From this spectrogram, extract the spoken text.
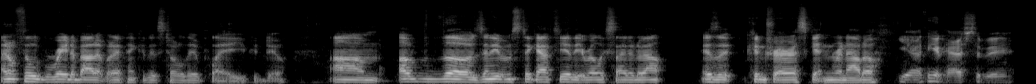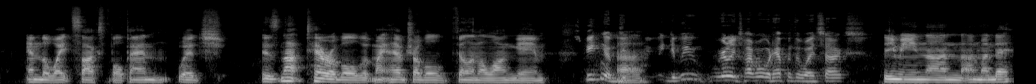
I don't feel great about it, but I think it is totally a play you could do. Um, of those, any of them stick out to you that you're real excited about? Is it Contreras getting Ranaudo Yeah, I think it has to be. and the White Sox bullpen, which is not terrible, but might have trouble filling a long game? Speaking of, did, Uh, did, we, did we really talk about what happened with the White Sox? You mean on on Monday?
